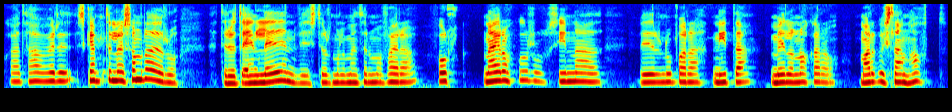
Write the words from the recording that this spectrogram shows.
hvað þetta hafi verið skemmtilega samræður og þetta er auðvitað einn leiðin við stjórnmálamenn þurfum að færa fólk nær okkur og sína að við erum nú bara nýta meðlan okkar á margvíslan hátt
